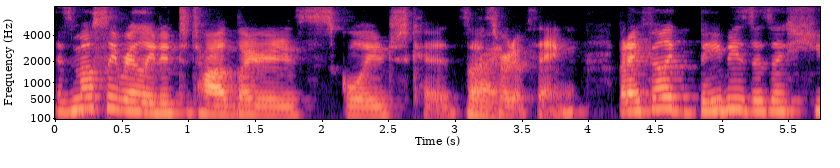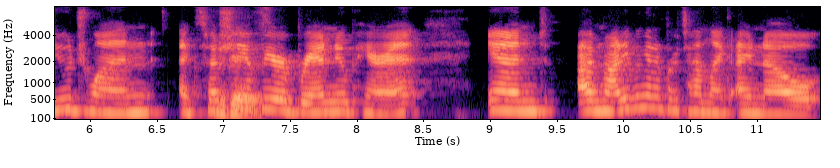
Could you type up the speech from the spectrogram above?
is mostly related to toddlers, school age kids, that Right. sort of thing. But I feel like babies is a huge one, especially if you're a brand new parent. And I'm not even going to pretend like I know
